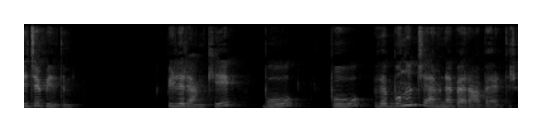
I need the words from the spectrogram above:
necə bildim? Bilirəm ki, bu, bu və bunun cəminə bərabərdir.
